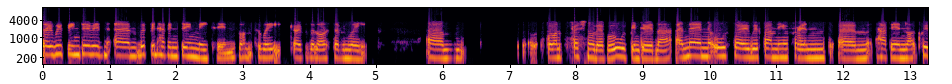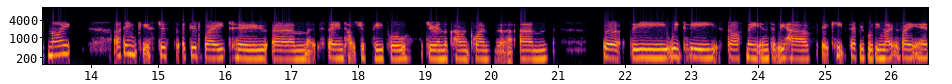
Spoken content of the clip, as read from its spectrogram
So we've been doing, um, we've been having Zoom meetings once a week over the last seven weeks. Um, so on a professional level, we've been doing that, and then also with family and friends, um, having like quiz nights. I think it's just a good way to um, stay in touch with people during the current climate. Um, but the weekly staff meetings that we have, it keeps everybody motivated,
